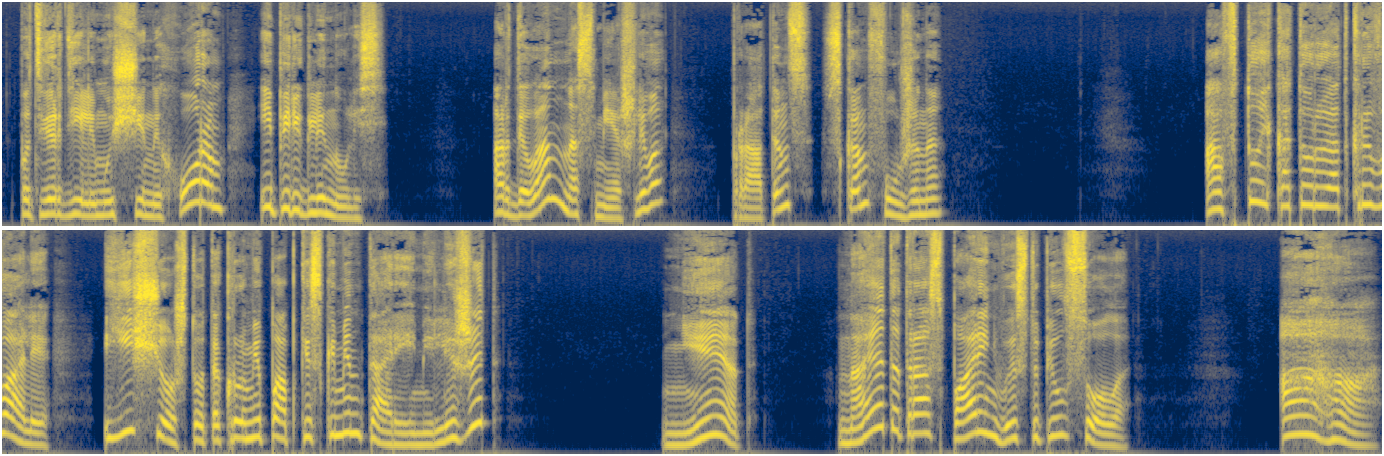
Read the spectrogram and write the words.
— подтвердили мужчины хором и переглянулись. Арделан насмешливо, Пратенс сконфуженно. А в той, которую открывали, еще что-то, кроме папки с комментариями, лежит? Нет. На этот раз парень выступил соло. Ага.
